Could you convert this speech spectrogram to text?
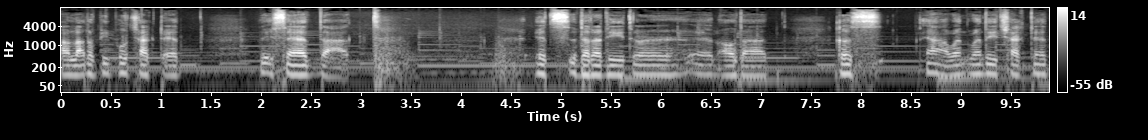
A lot of people checked it. They said that it's the radiator and all that. Cause yeah, when when they checked it,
